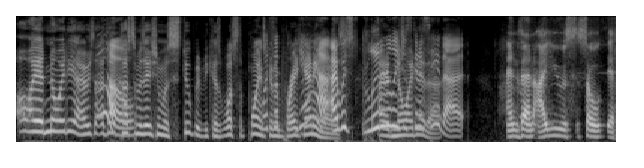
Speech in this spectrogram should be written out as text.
Oh, I had no idea. I was I thought Oh. customization was stupid because what's the point? It's gonna the po- break yeah, anyway. I was literally no just idea gonna say that. that. And then I use so it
